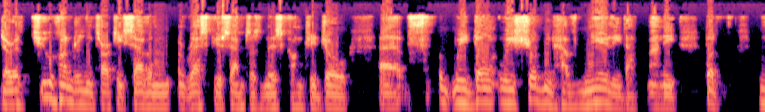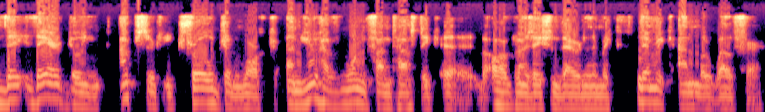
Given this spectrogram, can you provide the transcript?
there are 237 rescue centres in this country, Joe. Uh, we don't, we shouldn't have nearly that many, but they, they're doing absolutely Trojan work. And you have one fantastic uh, organisation there in Limerick, Limerick Animal Welfare.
